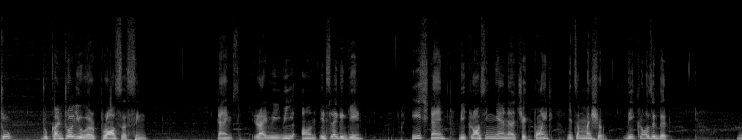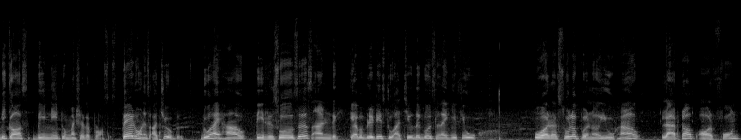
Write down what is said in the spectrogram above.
to to control your processing times right? We we um it's like a game. Each time we crossing an uh, checkpoint it's a measure. We cross it that because we need to measure the process. Third one is achievable do i have the resources and capabilities to achieve the goals? Like if you are a solopreneur you have laptop or phone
